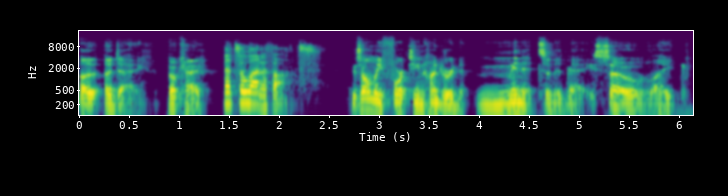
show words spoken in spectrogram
a, a, day. Okay. That's a lot of thoughts. There's only 1400 minutes in a day. So like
